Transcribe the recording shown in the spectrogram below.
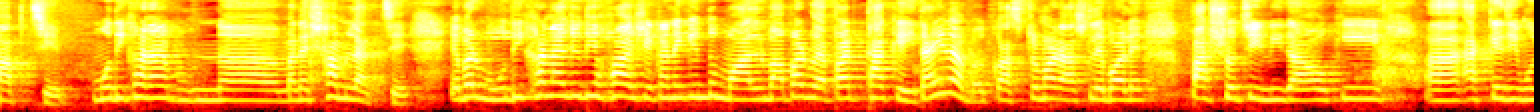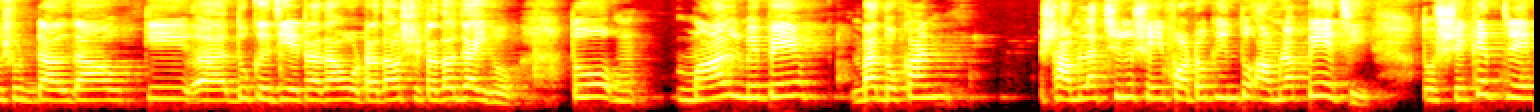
মাপছে, মুদিখানা মানে সামলাচ্ছে। এবার মুদিখানা যদি হয়, সেখানে কিন্তু মাল মাপার ব্যাপার থাকেই, তাই না? কাস্টমার আসলে বলে, পাঁচশো চিনি দাও কি এক কেজি মুসুর ডাল দাও কি দু কেজি এটা দাও, ওটা দাও, সেটা দাও, যাই হোক। তো মাল মেপে বা দোকান সামলাচ্ছিল সেই ফটো কিন্তু আমরা পেয়েছি। তো সেক্ষেত্রে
